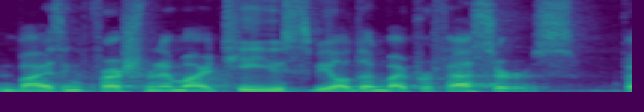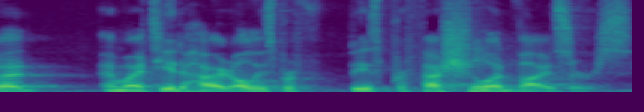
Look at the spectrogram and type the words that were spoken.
advising freshmen at MIT used to be all done by professors, but MIT had hired all these, prof- these professional advisors.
